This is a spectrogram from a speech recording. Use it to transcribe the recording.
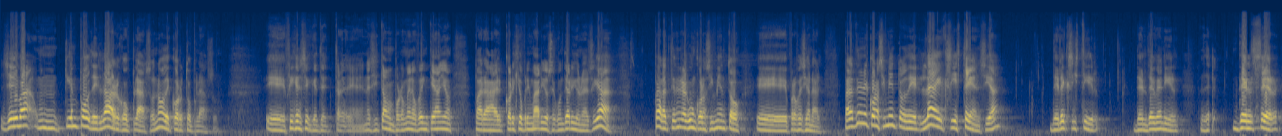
lleva un tiempo de largo plazo, no de corto plazo. Eh, fíjense que necesitamos por lo menos 20 años para el colegio primario, secundario y universidad, para tener algún conocimiento eh, profesional. Para tener el conocimiento de la existencia, del existir, del devenir, del ser,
